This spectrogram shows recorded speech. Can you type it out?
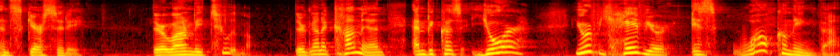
and scarcity. There are going to be two of them. They're going to come in, and because your, your behavior is welcoming them,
